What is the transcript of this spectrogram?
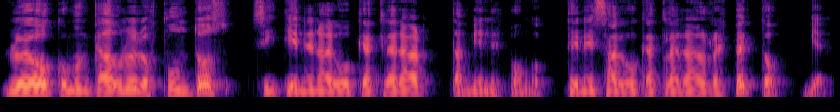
Luego, como en cada uno de los puntos, si tienen algo que aclarar, también les pongo. ¿Tenés algo que aclarar al respecto? Bien.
